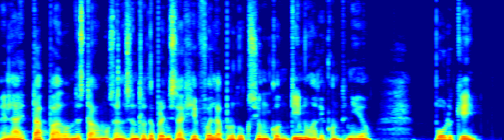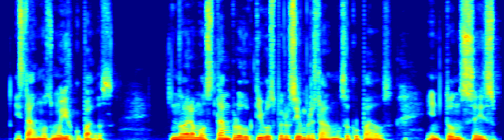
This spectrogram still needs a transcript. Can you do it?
en la etapa donde estábamos en el centro de aprendizaje fue la producción continua de contenido porque estábamos muy ocupados. No éramos tan productivos, pero siempre estábamos ocupados. Entonces,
